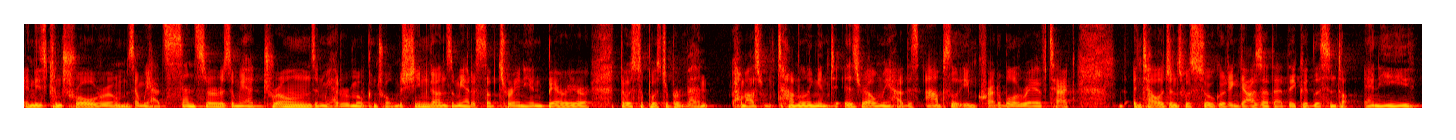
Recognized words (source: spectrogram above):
in these control rooms, and we had sensors, and we had drones, and we had remote controlled machine guns, and we had a subterranean barrier that was supposed to prevent Hamas from tunneling into Israel. And we had this absolutely incredible array of tech. Intelligence was so good in Gaza that they could listen to any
